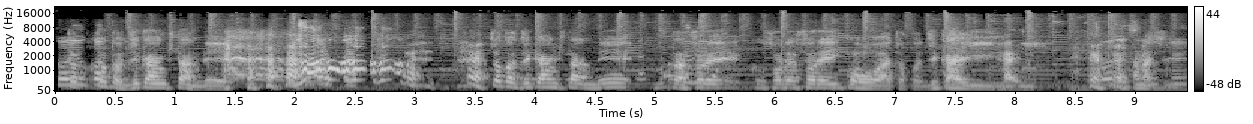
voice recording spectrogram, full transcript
そうい。ちょちょっと。と時間来たんで、ちょっと時間来たんで、またそれ、それ、それ以降はちょっと次回にはい話ね。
